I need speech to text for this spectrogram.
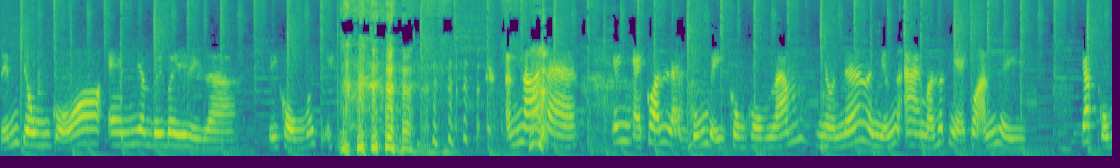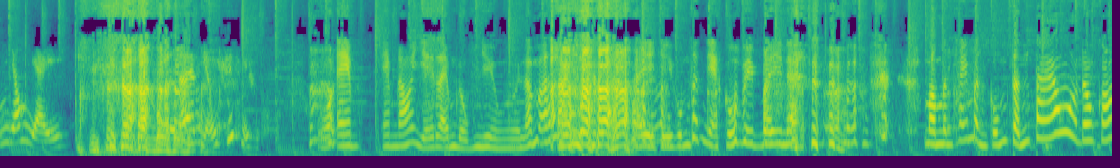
điểm chung của em với anh BB thì là bị khùng quá chị. Anh nói là cái nhạc của anh làm cũng bị khùng khùng lắm. Nhưng mà nếu là những ai mà thích nhạc của anh thì chắc cũng giống vậy. Em nhận biết được ủa em em nói vậy là em đụng nhiều người lắm á. Tại, vì- tại vì chị cũng thích nhạc của VP nè. Mà mình thấy mình cũng tỉnh táo đâu có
